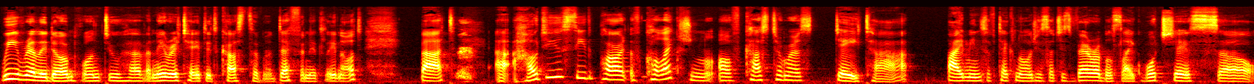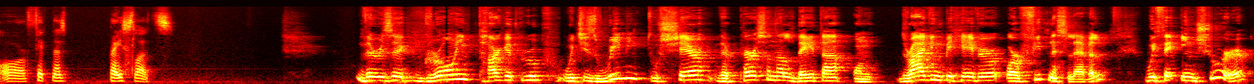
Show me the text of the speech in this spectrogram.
we really don't want to have an irritated customer, definitely not. But uh, how do you see the part of collection of customers' data by means of technology such as wearables like watches uh, or fitness bracelets? There is a growing target group which is willing to share their personal data on driving behavior or fitness level with the insurer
